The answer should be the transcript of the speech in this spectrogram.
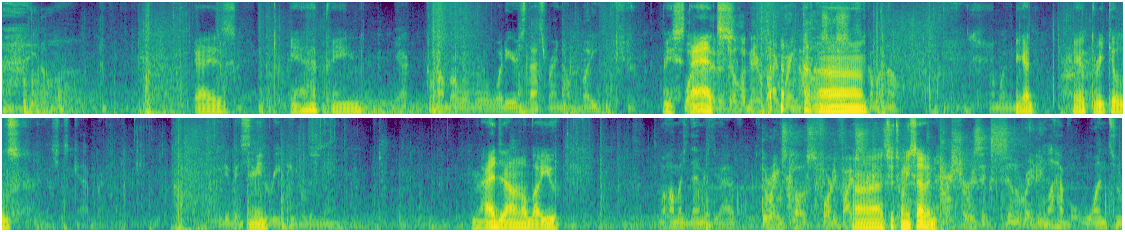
you know. Guys, yapping. Yeah, come on, bro. What, what- what are your stats right now, buddy? My stats. until the nearby ring closes. Um, Come on now. No more than I got, I got three kills. That's just cap, bro. You did I mean- three people this game. I, mean, I did. I don't know about you. Well, how much damage do you have? The ring's close. 45 Uh, seconds. 227. Pressure is exhilarating. Well, I have one, two,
